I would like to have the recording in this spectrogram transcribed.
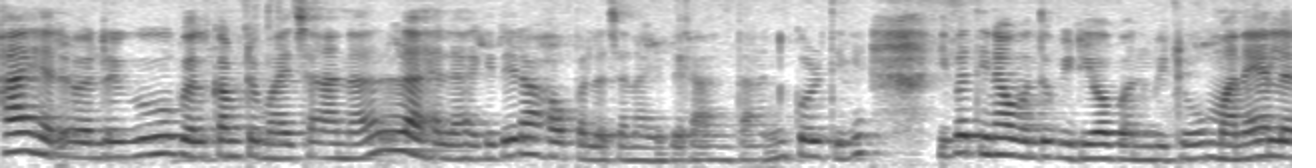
ಹಾಯ್ ಹೆಲೋ ಎಲ್ರಿಗೂ. ವೆಲ್ಕಮ್ ಟು ಮೈ ಚಾನಲ್ ಎಲ್ಲ ಹೇಗಿದ್ದೀರಾ? ಹೋಪ್ ಎಲ್ಲ ಚೆನ್ನಾಗಿದ್ದೀರಾ ಅಂತ ಅಂದ್ಕೊಳ್ತೀನಿ ಇವತ್ತಿನ ಒಂದು ವಿಡಿಯೋ ಬಂದುಬಿಟ್ಟು ಮನೆಯಲ್ಲೇ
